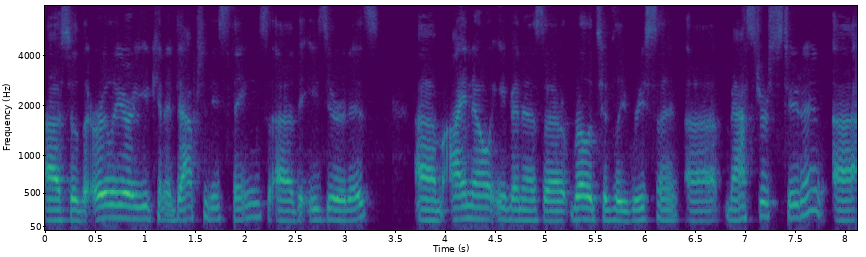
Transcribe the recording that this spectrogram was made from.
Uh, so the earlier you can adapt to these things, uh, the easier it is. Um, I know even as a relatively recent uh, master's student, uh,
